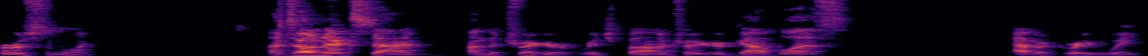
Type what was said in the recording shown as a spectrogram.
personally. Until next time, I'm the Trigger, Rich Bontrager. God bless. Have a great week.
